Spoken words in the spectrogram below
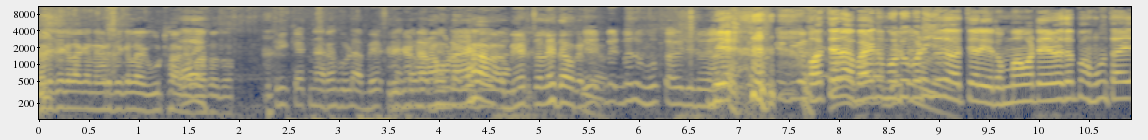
અડધી કલાક અને અડધી કલાક ઉઠાડે પાછો તો. ક્રિકેટના રહુડા બેટ ક્રિકેટના રહુડા આવ્યા બેટ તો લેતા કરી બેટ બધું મુકાવી દીધું અત્યારે ભાઈ નું મોઢું પડી ગયું અત્યારે રમવા માટે આવ્યો છે પણ શું થાય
